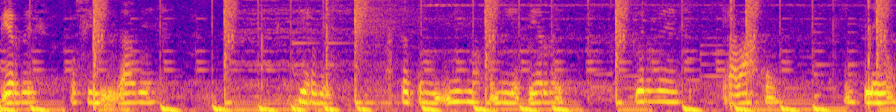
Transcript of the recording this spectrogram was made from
Pierdes posibilidades, pierdes hasta tu misma familia, pierdes, pierdes trabajo, empleo,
